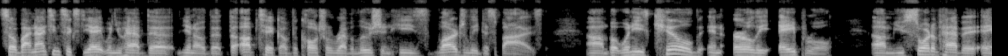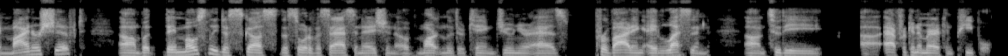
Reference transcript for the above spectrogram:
So by 1968, when you have the you know the the uptick of the Cultural Revolution, he's largely despised. Um, but when he's killed in early April, um, you sort of have a, a minor shift. Um, but they mostly discuss the sort of assassination of Martin Luther King Jr. as providing a lesson um, to the uh, African American people,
